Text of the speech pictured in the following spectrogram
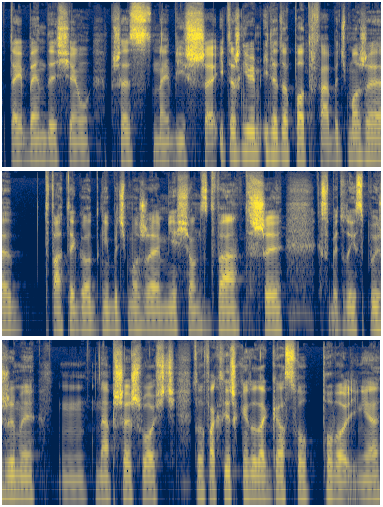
tutaj będę się przez najbliższe i też nie wiem ile to potrwa. Być może dwa tygodnie, być może miesiąc, dwa, trzy. Jak sobie tutaj spojrzymy mm, na przeszłość, to faktycznie to tak gasło powoli, nie?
